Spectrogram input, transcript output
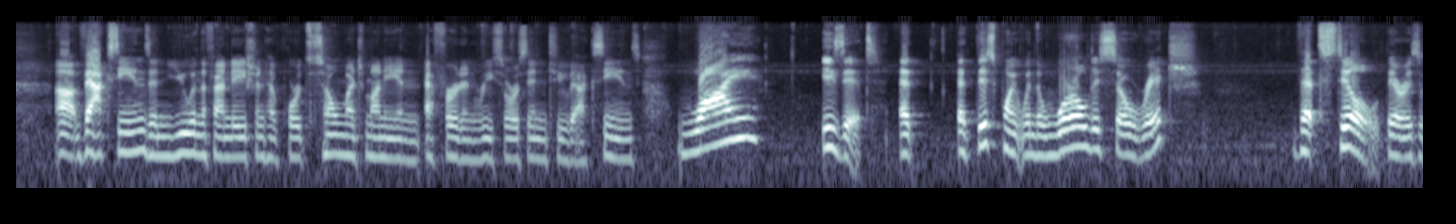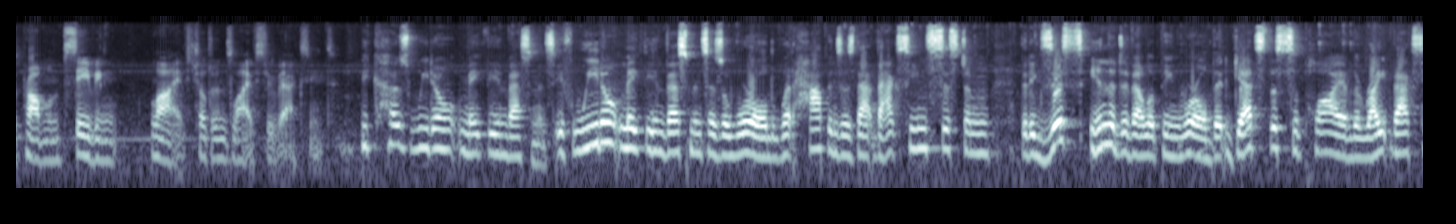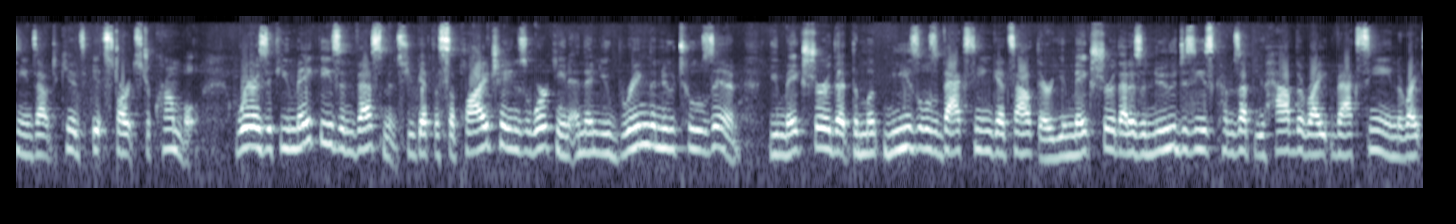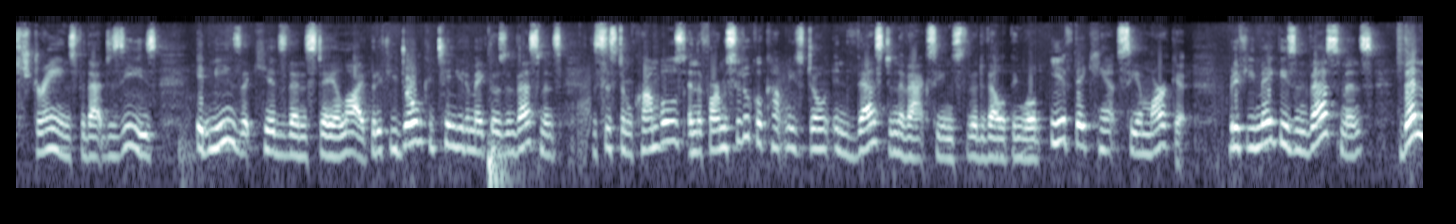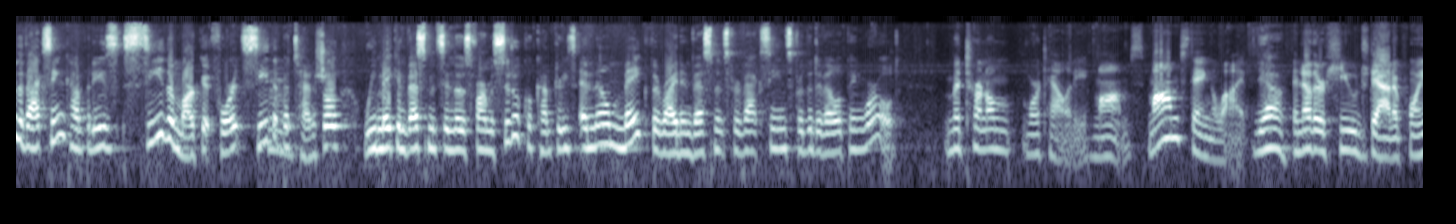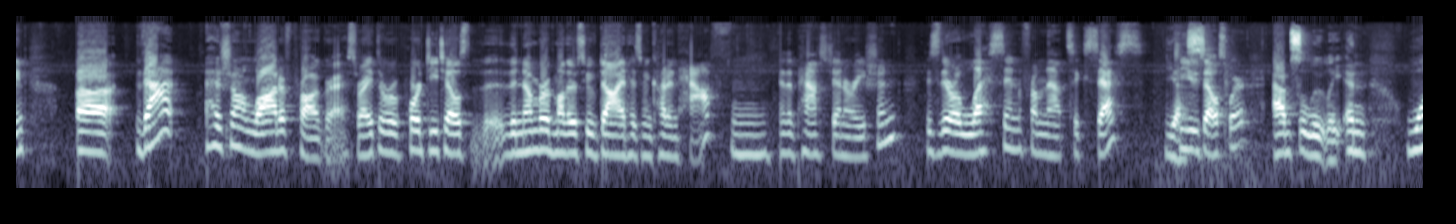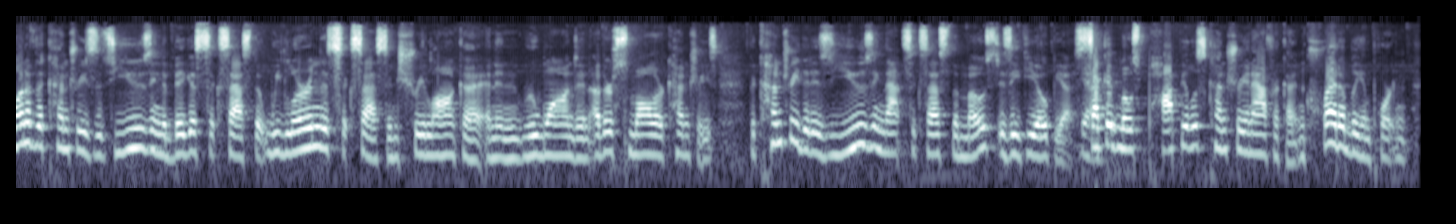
Uh, vaccines, and you and the foundation have poured so much money and effort and resource into vaccines. Why is it at, at this point, when the world is so rich, that still there is a problem saving lives, children's lives through vaccines? Because we don't make the investments. If we don't make the investments as a world, what happens is that vaccine system that exists in the developing world that gets the supply of the right vaccines out to kids, it starts to crumble. Whereas if you make these investments, you get the supply chains working, and then you bring the new tools in. You make sure that the measles vaccine gets out there. You make sure that as a new disease comes up, you have the right vaccine, the right strains for that disease. It means that kids then stay alive. But if you don't continue to make those investments, the system crumbles, and the pharmaceutical companies don't invest in the vaccines for the developing world if they can't see a market. But if you make these investments, then the vaccine companies see the market for it, see the mm. potential. We make investments in those pharmaceutical companies, and they'll make the right investments for vaccines for the developing world. Maternal mortality, moms, moms staying alive. Yeah. Another huge data point. Uh, that has shown a lot of progress, right? The report details the, the number of mothers who've died has been cut in half mm. in the past generation. Is there a lesson from that success yes. to use elsewhere? Absolutely. And one of the countries that's using the biggest success, that we learned the success in Sri Lanka and in Rwanda and other smaller countries. The country that is using that success the most is Ethiopia, yeah. second most populous country in Africa, incredibly important.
